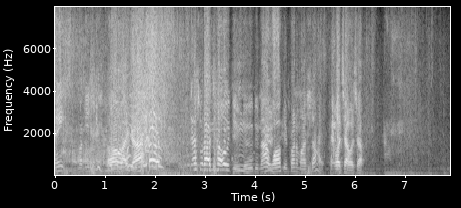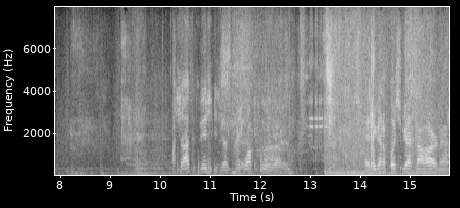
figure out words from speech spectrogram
Ain't fucking shoot. Oh my god. That's what I told you, dude. Do not mm. walk in front of my shot. Hey, watch out, watch out. My shots is vicious, yo. You can't walk into it, yo. Hey, they're gonna push you guys now hard, man.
